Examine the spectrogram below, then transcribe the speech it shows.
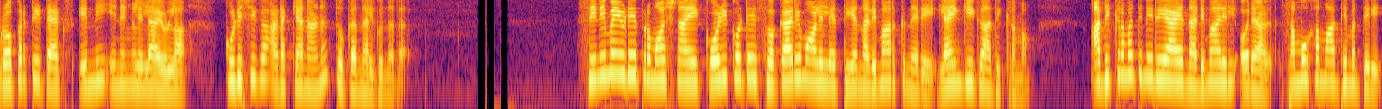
പ്രോപ്പർട്ടി ടാക്സ് എന്നീ ഇനങ്ങളിലായുള്ള കുടിശ്ശിക അടയ്ക്കാനാണ് തുക നൽകുന്നത്. സിനിമയുടെ പ്രൊമോഷനായി കോഴിക്കോട്ടെ സ്വകാര്യ മാളിൽ എത്തിയ നടിമാർക്ക് നേരെ ലൈംഗികാതിക്രമം. അതിക്രമത്തിനിരയായ നടിമാരിൽ ഒരാൾ സമൂഹമാധ്യമത്തിൽ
